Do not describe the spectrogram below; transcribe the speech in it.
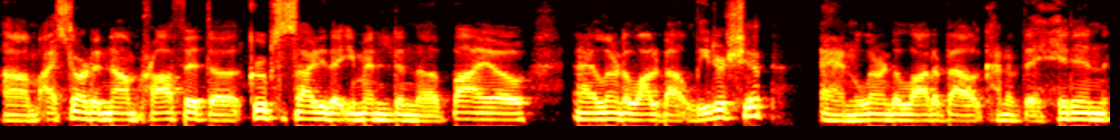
Um, I started a nonprofit, the group society that you mentioned in the bio, and I learned a lot about leadership and learned a lot about kind of the hidden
